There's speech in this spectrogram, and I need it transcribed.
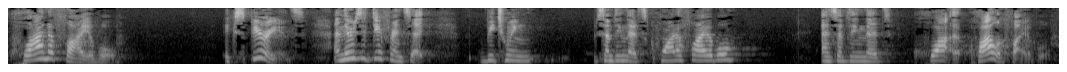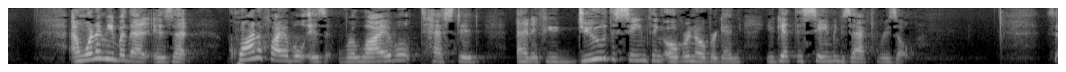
quantifiable experience. And there's a difference between something that's quantifiable and something that's qualifiable. And what I mean by that is that quantifiable is reliable, tested, and if you do the same thing over and over again, you get the same exact result. So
